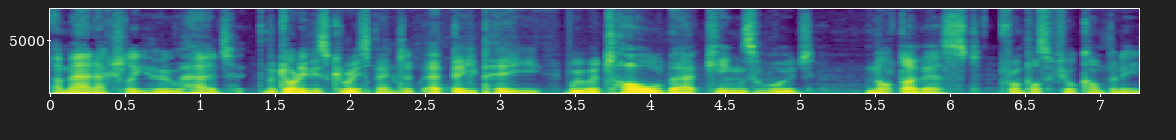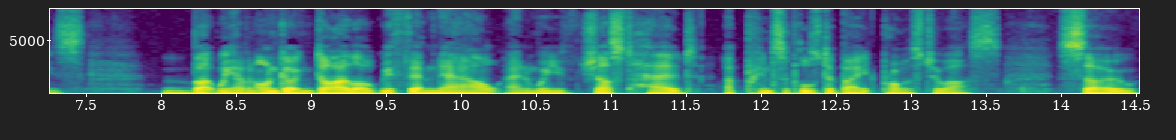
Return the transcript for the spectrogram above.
a man actually who had the majority of his career spent at, at BP. We were told that Kings would not divest from fossil fuel companies. But we have an ongoing dialogue with them now, and we've just had a principles debate promised to us. So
